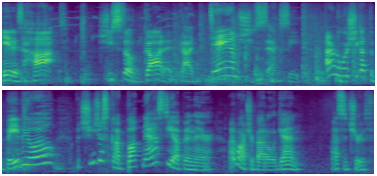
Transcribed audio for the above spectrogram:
it is hot. She still got it. God damn, she's sexy. I don't know where she got the baby oil, but she just got buck nasty up in there. I'd watch her battle again. That's the truth.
